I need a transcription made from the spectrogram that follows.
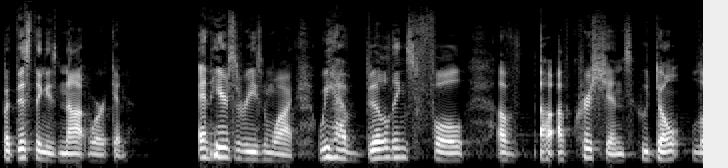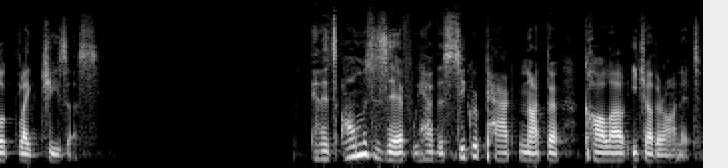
but this thing is not working. And here's the reason why we have buildings full of, uh, of Christians who don't look like Jesus. And it's almost as if we have this secret pact not to call out each other on it.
